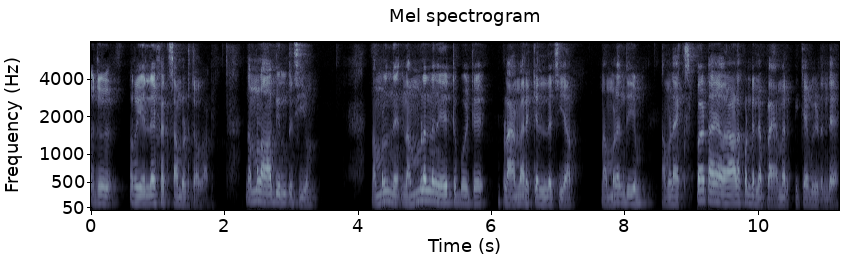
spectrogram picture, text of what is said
ഒരു റിയൽ ലൈഫ് എക്സാമ്പിൾ എടുത്ത് നോക്കാം. നമ്മൾ ആദ്യം എന്ത് ചെയ്യും? നമ്മൾ നമ്മൾ തന്നെ നേരിട്ട് പോയിട്ട് പ്ലാൻ വരയ്ക്കലല്ലോ ചെയ്യാം? നമ്മൾ എന്ത് ചെയ്യും? നമ്മൾ എക്സ്പേർട്ടായ ഒരാളെ കൊണ്ടല്ല പ്ലാൻ വരപ്പിക്കുക വീടിന്റെ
